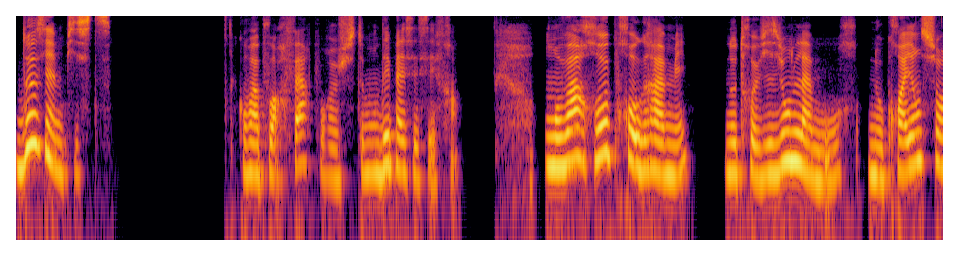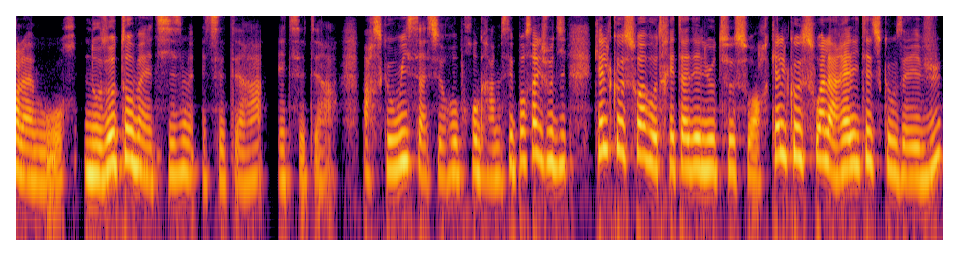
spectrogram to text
Deuxième piste qu'on va pouvoir faire pour justement dépasser ces freins. On va reprogrammer notre vision de l'amour, nos croyances sur l'amour, nos automatismes, etc., etc. Parce que oui, ça se reprogramme. C'est pour ça que je vous dis, quel que soit votre état des lieux de ce soir, quelle que soit la réalité de ce que vous avez vu,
